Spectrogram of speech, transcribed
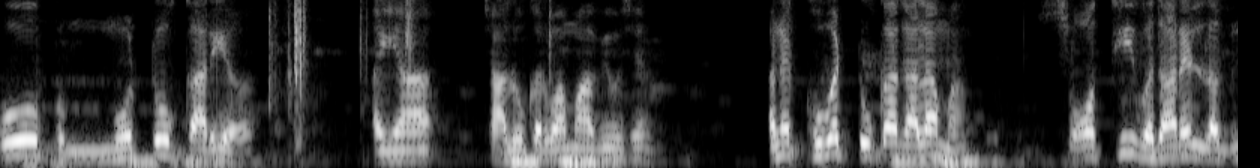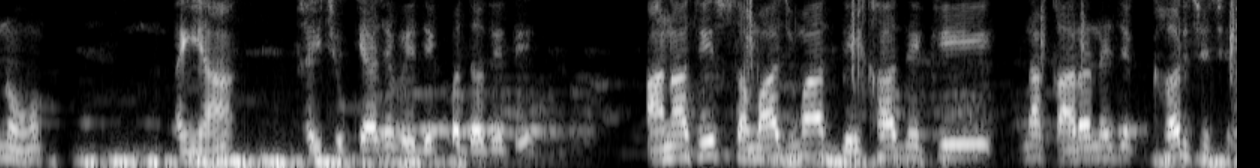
ખૂબ મોટું કાર્ય અહીંયા ચાલુ કરવામાં આવ્યું છે. અને ખૂબ જ ટૂંકા ગાળામાં સોથી વધારે લગ્નો અહીંયા થઈ ચૂક્યા છે વૈદિક પદ્ધતિથી. આનાથી સમાજમાં દેખાદેખીના કારણે જે ખર્ચ છે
